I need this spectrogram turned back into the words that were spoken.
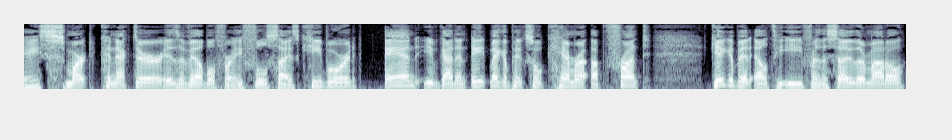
A smart connector is available for a full size keyboard, and you've got an 8 megapixel camera up front, gigabit LTE for the cellular model.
